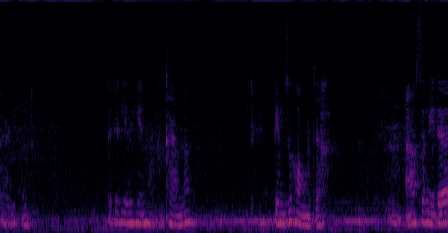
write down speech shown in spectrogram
ตากญี่ปุ่นก็ได้เรียกเห็นห้องข้างๆเนาะเต็มสุห้องจ้ะเอาสมิเด้อ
